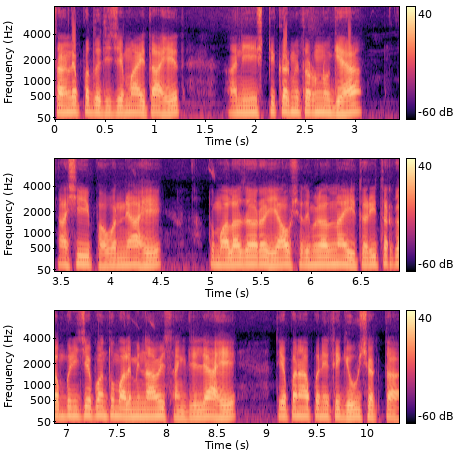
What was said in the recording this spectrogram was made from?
चांगल्या पद्धतीचे माहीत आहेत. आणि स्टिकर मित्रांनो घ्या. अशी फवारणी आहे. तुम्हाला जर हे औषधं मिळालं नाही तर इतर कंपनीचे पण तुम्हाला मी नावे सांगितलेले आहे. ते पण आपण इथे घेऊ शकता.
